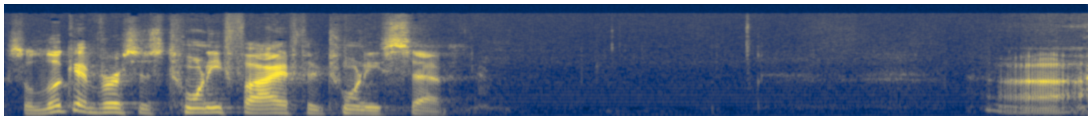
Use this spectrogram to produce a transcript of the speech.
So look at verses 25 through 27. Uh,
